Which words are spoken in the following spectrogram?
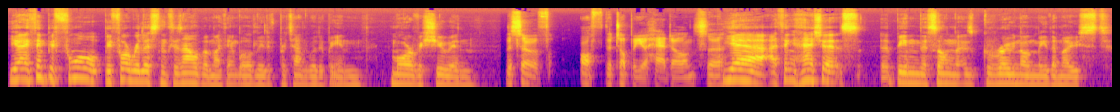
yeah, I think before before re-listening to this album, I think World Leader Pretend would have been more of a shoe in. The sort of off the top of your head answer. Yeah, I think Hair Shirt's been the song that has grown on me the most,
